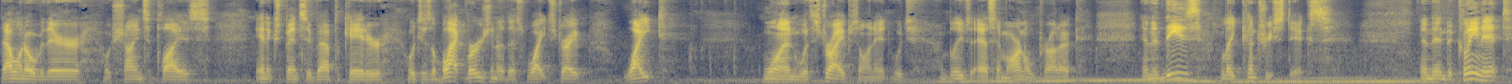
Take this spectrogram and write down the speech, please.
that one over there was Shine Supplies inexpensive applicator, which is a black version of this white stripe, white one with stripes on it, which I believe is SM Arnold product. And then these Lake Country sticks. And then to clean it,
